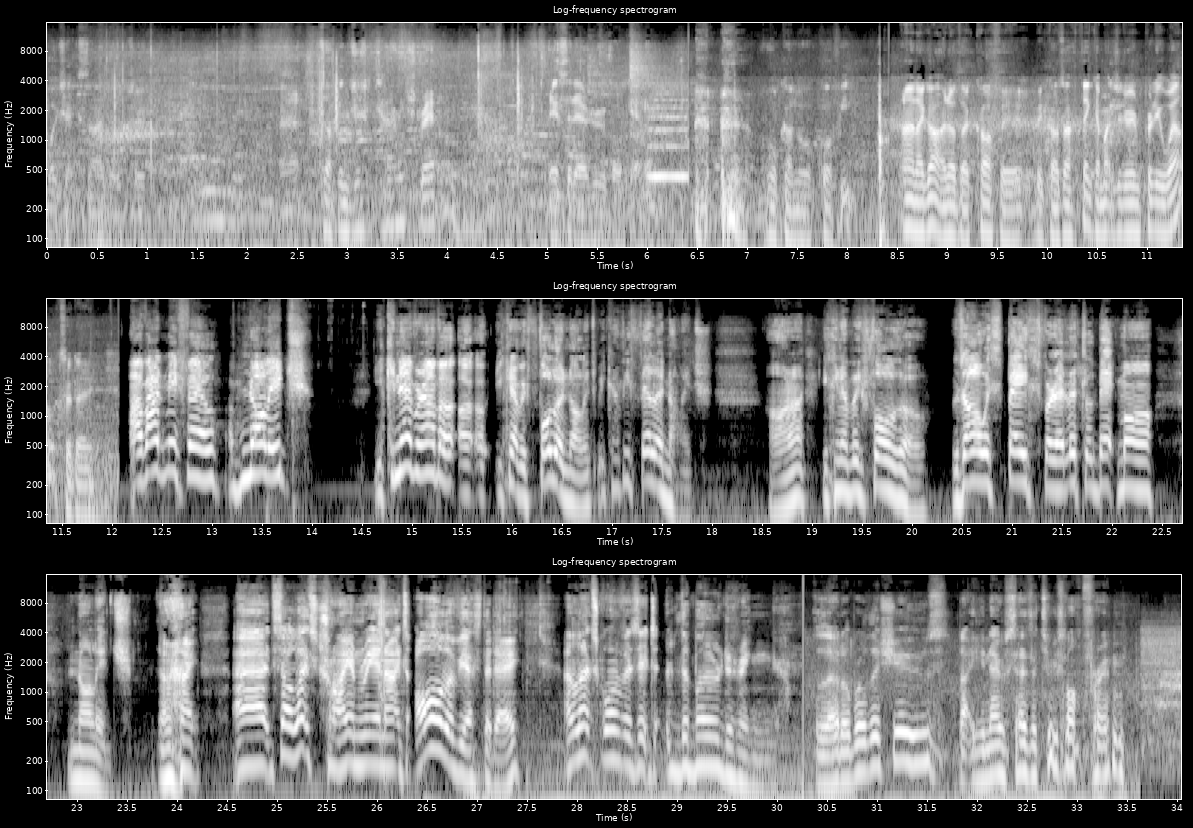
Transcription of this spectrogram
Which exercise I'll do. Can just carry straight on. Yesterday I drew a volcano. volcano coffee. And I got another coffee because I think I'm actually doing pretty well today. I've had me fill of knowledge. You can never have a, a, a you can have a full of knowledge, but you can have a fill of knowledge. Alright? You can have a full though. There's always space for a little bit more knowledge. Alright? Uh, so let's try and reenact all of yesterday and let's go and visit the bouldering. Little brother's shoes that he now says are too small for him.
